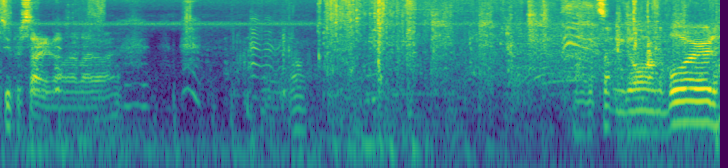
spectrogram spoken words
Super sorry about that, by the way. Get something going on the board.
